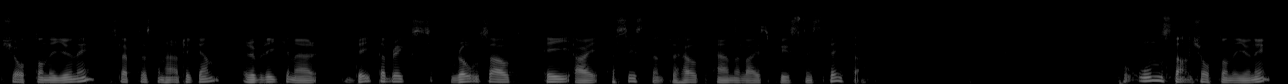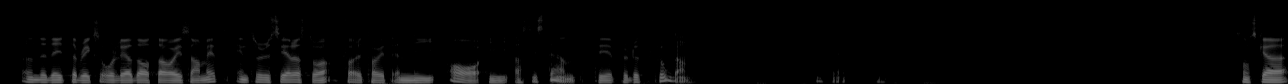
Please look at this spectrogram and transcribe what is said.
28 juni släpptes den här artikeln. Rubriken är Databricks rolls out AI assistant to help analyze business data. På onsdagen 28 juni under Databricks årliga Data AI Summit introduceras då företaget en ny AI-assistent till produktfloran. Ska vi se, jag ska- som ska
